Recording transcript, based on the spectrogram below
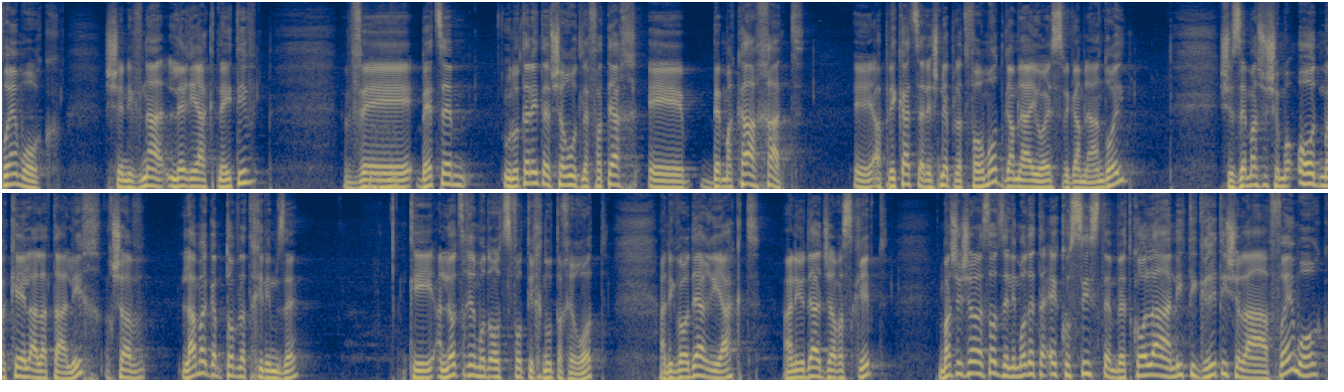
framework שנבנה ל-React Native, ובעצם הוא נותן לי את האפשרות לפתח אה, במכה אחת אה, אפליקציה לשני פלטפורמות, גם ל-iOS וגם לאנדרואיד, שזה משהו שמאוד מקל על התהליך. עכשיו, למה גם טוב להתחיל עם זה? כי אני לא צריך ללמוד עוד שפות תכנות אחרות, אני כבר יודע React, אני יודע JavaScript, מה שאפשר לעשות זה ללמוד את ה ecosystem ואת כל ה nitty gritty של ה framework,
